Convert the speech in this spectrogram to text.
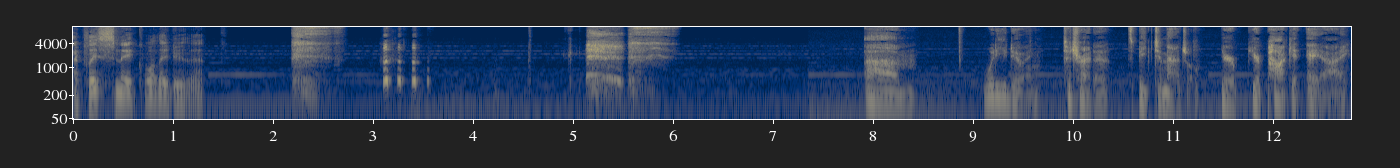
I play Snake while they do that. Um, what are you doing to try to speak to Magil, your your pocket AI?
